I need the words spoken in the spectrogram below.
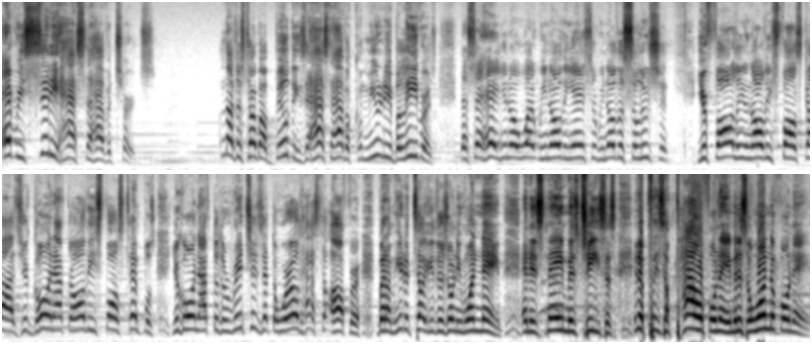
Every city has to have a church. I'm not just talking about buildings, it has to have a community of believers that say, hey, you know what? We know the answer, we know the solution. You're following all these false gods, you're going after all these false temples, you're going after the riches that the world has to offer. But I'm here to tell you there's only one name, and his name is Jesus. It is a powerful name, it is a wonderful name.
